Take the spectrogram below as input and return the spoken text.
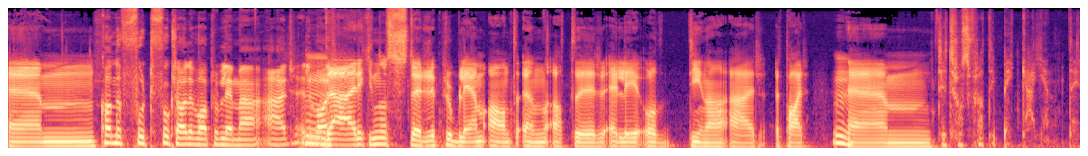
Em, Kan du fort forklare hva problemet er? Eller det er ikke noe større problem annet enn at Ellie og Dina er et par. Em, til tross for at de begge er jenter.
